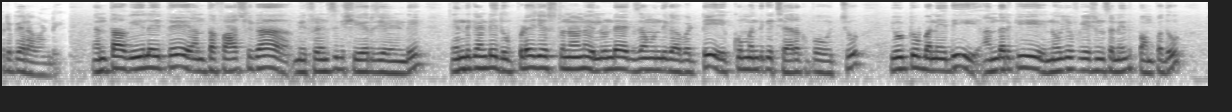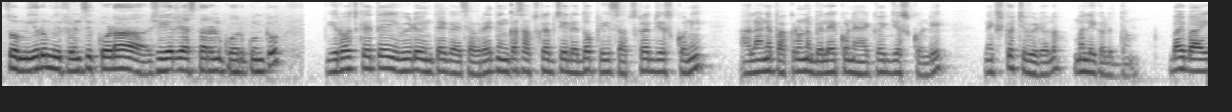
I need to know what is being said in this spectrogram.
ప్రిపేర్ అవ్వండి. ఎంత వీలైతే అంత ఫాస్ట్గా మీ ఫ్రెండ్స్కి షేర్ చేయండి. ఎందుకంటే ఇది ఇప్పుడే చేస్తున్నాను ఎల్లుండే ఎగ్జామ్ ఉంది కాబట్టి ఎక్కువ మందికి చేరకపోవచ్చు. యూట్యూబ్ అనేది అందరికీ నోటిఫికేషన్స్ అనేది పంపదు. సో మీరు మీ ఫ్రెండ్స్కి కూడా షేర్ చేస్తారని కోరుకుంటూ. ఈ రోజుకైతే ఈ వీడియో ఇంతే గైస్ ఎవరైతే ఇంకా సబ్స్క్రైబ్ చేయలేదో ప్లీజ్ సబ్స్క్రైబ్ చేసుకొని అలానే పక్కన ఉన్న బెల్ ఐకాన్ని యాక్టివేట్ చేసుకోండి. నెక్స్ట్ వచ్చే వీడియోలో మళ్ళీ కలుద్దాం. బాయ్ బాయ్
